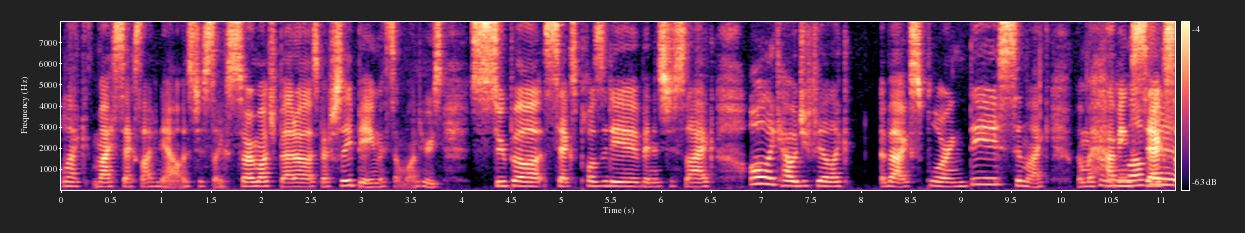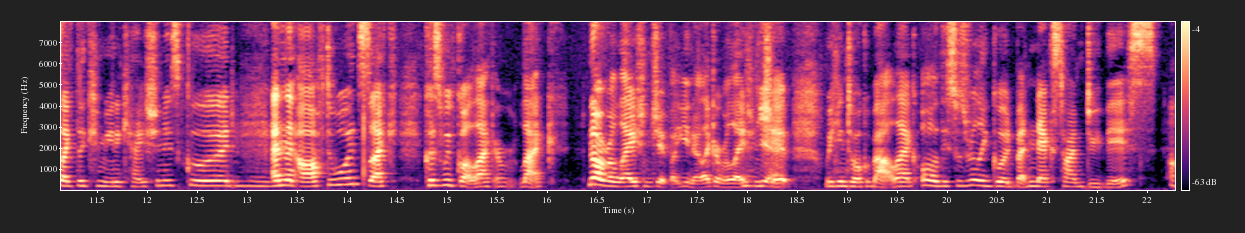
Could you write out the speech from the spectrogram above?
like my sex life now is just like so much better, especially being with someone who's super sex positive and it's just like, oh, like how would you feel like about exploring this and like when we're I having sex, it. like the communication is good, Mhm. and then afterwards, like because we've got like a like. Not a relationship, but you know, like a relationship. We can talk about like, oh, this was really good, but next time do this. oh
